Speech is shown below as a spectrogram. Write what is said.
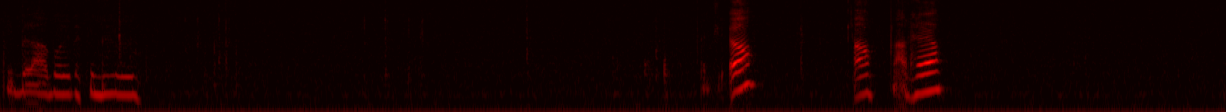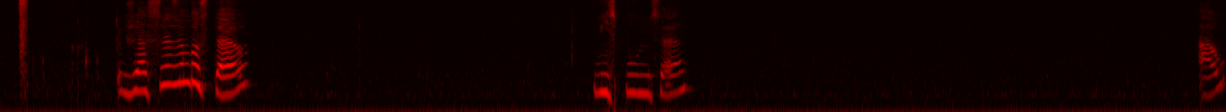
ty bláboly taky miluju. Jo. A, nádhera. Takže já si vezmu postel. Vyspům se. Au.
